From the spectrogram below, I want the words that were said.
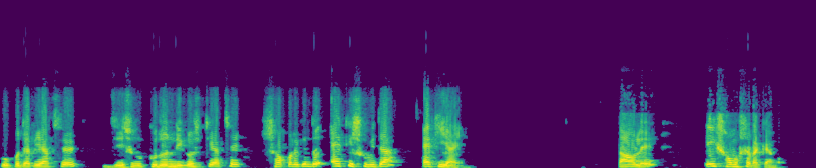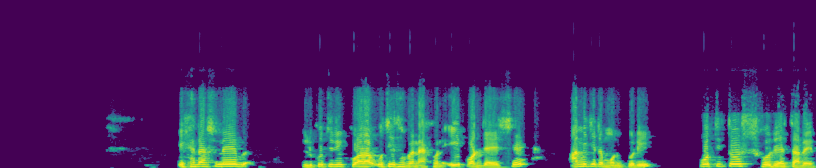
উপজাতি আছে, যে সকল ক্ষুদ্র নিগোষ্ঠী আছে, সকলে কিন্তু একই সুবিধা, একই আইন। তাহলে এই সমস্যাটা কেন? এখানে আসলে লুকোচুরি করা উচিত হবে না এখন, এই পর্যায়ে এসে আমি যেটা মনে করি, পতিত স্বৈরাচারের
